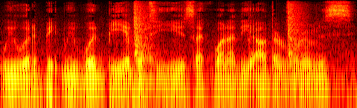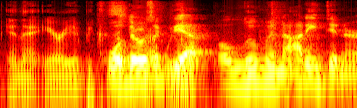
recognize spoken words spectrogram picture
We would be. We would be able to use like one of the other rooms in that area because. Well, there was like we- the Illuminati dinner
